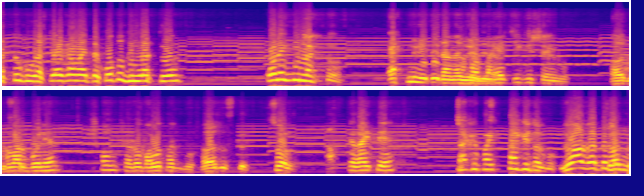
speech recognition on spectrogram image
এতগুলো টাকা কামাইতে কতদিন লাগতো? অনেক দিন লাগতো। এক মিনিটে দানা চিকিৎসা হইব। আমার আমার বোনের সংসারও ভালো থাকব। দোস্ত। চল আজকে রাইতে যাকে পাই তাকে ধরবো। নগদ। করব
